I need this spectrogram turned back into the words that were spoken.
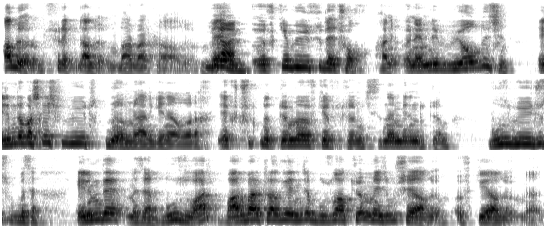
alıyorum. Sürekli alıyorum. Barbar Kral alıyorum. Ve Yani. öfke büyüsü de çok hani önemli bir büyü olduğu için elimde başka hiçbir büyü tutmuyorum yani genel olarak. Ya küçültme tutuyorum ya öfke tutuyorum. İkisinden birini tutuyorum. Buz büyücüsü mesela elimde mesela buz var. Barbar Kral gelince buzu atıyorum mecbur şey alıyorum. Öfkeyi alıyorum yani.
